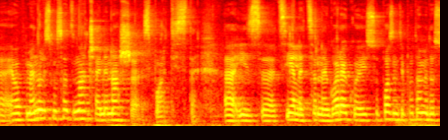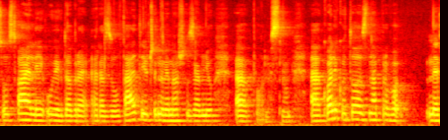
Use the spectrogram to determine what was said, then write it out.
E, evo, pomenuli smo sad značajne naše sportiste e, iz cijele Crne Gore koji su poznati po tome da su osvajali uvijek dobre rezultate i učinili našu zemlju ponosnom. Koliko to zapravo ne,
